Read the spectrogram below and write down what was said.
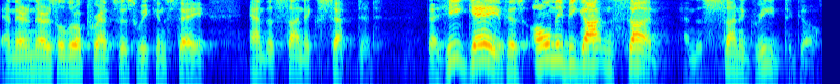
And then there's a little parenthesis we can say, "and the Son accepted." That he gave his only begotten Son, and the Son agreed to go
